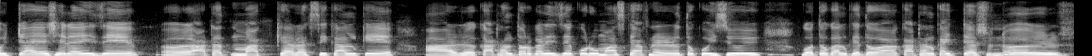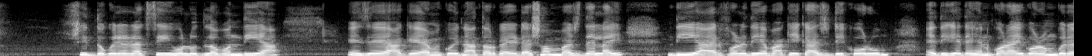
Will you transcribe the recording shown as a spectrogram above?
ওইটা সেটা এই যে আটা মাখিয়া রাখছি কালকে। আর কাঁঠাল তরকারি যে করু মাছকে আপনারা তো কইসই, গতকালকে তো কাঁঠাল কাইটটা সিদ্ধ করে রাখছি, হলুদ লবণ দিয়া। এই যে আগে আমি কই না, তরকারিটা সম্বাস দেলাই, দিয়া এরপরে দিয়ে বাকি কাজটি করুম। এদিকে দেখেন কড়াই গরম করে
